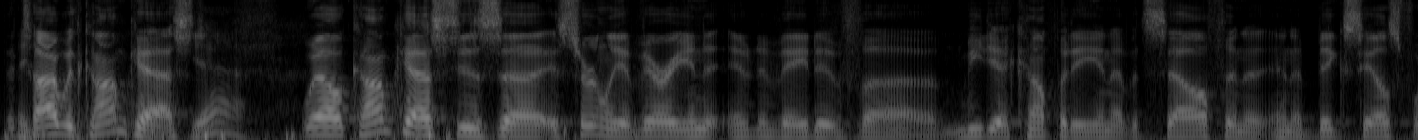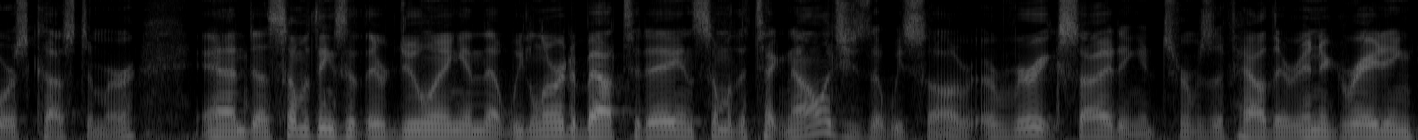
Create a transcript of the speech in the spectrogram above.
The tie with Comcast. Yeah. Well, Comcast is uh, is certainly a very in innovative uh, media company in of itself, and a, and a big Salesforce customer. And uh, some of the things that they're doing and that we learned about today, and some of the technologies that we saw, are, very exciting in terms of how they're integrating,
